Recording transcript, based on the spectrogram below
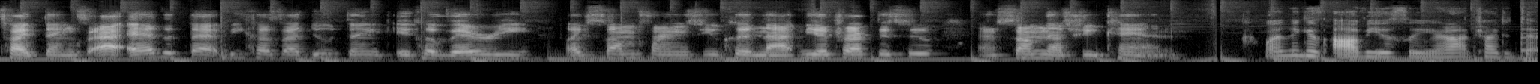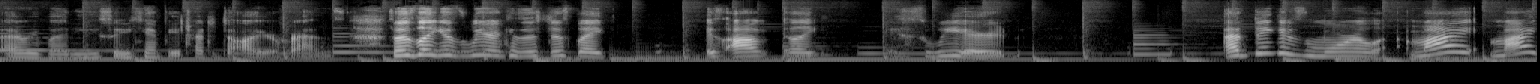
type things. I added that because I do think it could vary. Like some friends you could not be attracted to, and some that you can. Well, I think it's obviously you're not attracted to everybody, so you can't be attracted to all your friends. So it's like it's weird because it's just like it's ob- like it's weird I think it's more my my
